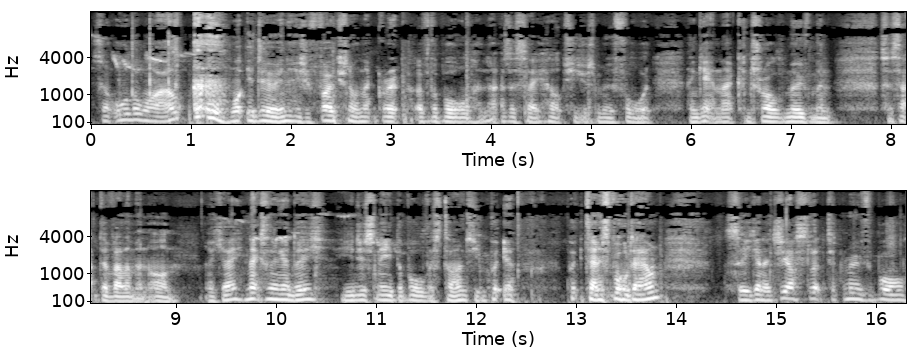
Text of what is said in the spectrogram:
so all the while, what you're doing is you're focusing on that grip of the ball, and that, as I say, helps you just move forward and getting that controlled movement. So it's that development on. Okay, next thing you're gonna do, you just need the ball this time, so you can put your put your tennis ball down. So you're gonna just look to move the ball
